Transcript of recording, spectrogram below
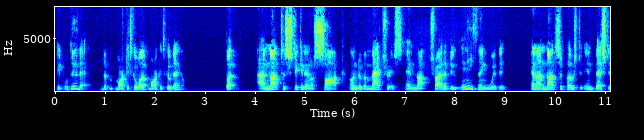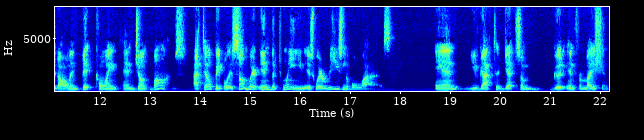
people do that. The markets go up, markets go down, but I'm not to stick it in a sock under the mattress and not try to do anything with it. And I'm not supposed to invest it all in Bitcoin and junk bonds. I tell people it's somewhere in between is where reasonable lies and you've got to get some good information.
